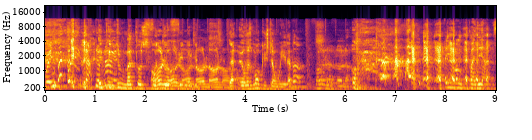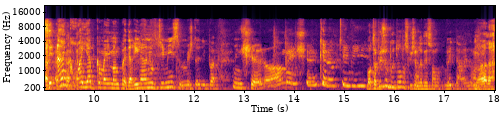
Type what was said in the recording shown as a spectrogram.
poignet, carte Et bleue. puis tout le matos photo, Oh là là tout. là là là Là, là. Heureusement que je t'ai envoyé là-bas. hein. Oh là là là. Il manque pas d'air. C'est incroyable comment il manque pas d'air. Il a un optimisme, mais je te dis pas. Michel, oh Michel, quel optimisme. Bon, t'appuies sur le bouton parce que j'aimerais descendre. Oui, t'as raison. Voilà.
